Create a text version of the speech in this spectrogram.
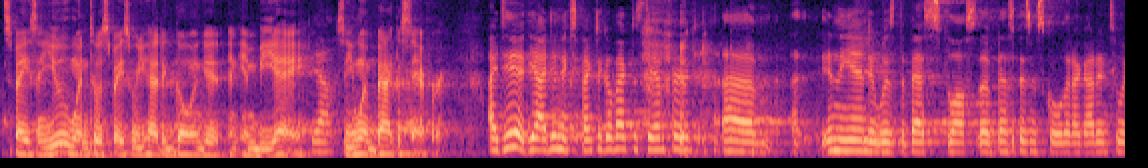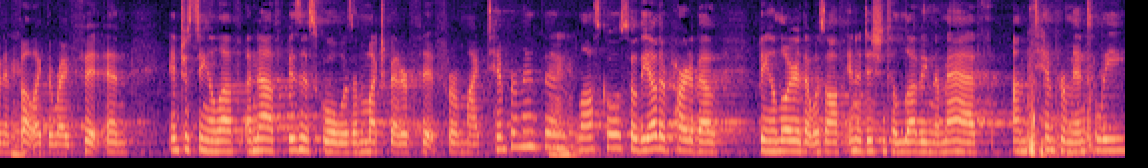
space. And you went into a space where you had to go and get an MBA. Yeah. So you went back to Stanford. I did. Yeah, I didn't expect to go back to Stanford. um, in the end, it was the best law, uh, best business school that I got into, and it felt like the right fit. And interesting enough, enough, business school was a much better fit for my temperament than law school. So the other part about being a lawyer that was off, in addition to loving the math, I'm temperamentally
